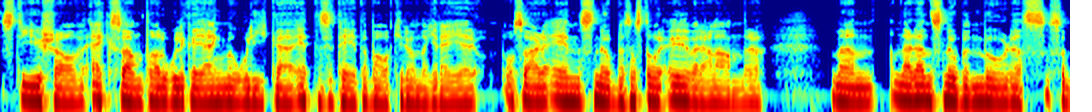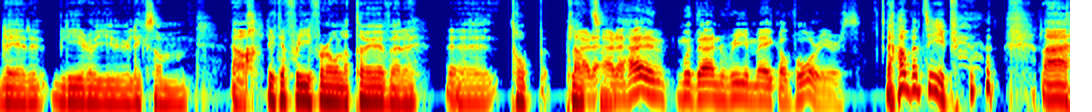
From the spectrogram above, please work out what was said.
styrs av x antal olika gäng med olika etnicitet och bakgrund och grejer. Och så är det en snubbe som står över alla andra. Men när den snubben mördas så blir, blir det ju liksom, ja, lite free for all att ta över eh, är, det, toppplatsen. är det här en modern remake av Warriors? Ja men typ. Nej.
